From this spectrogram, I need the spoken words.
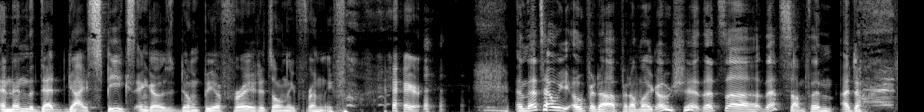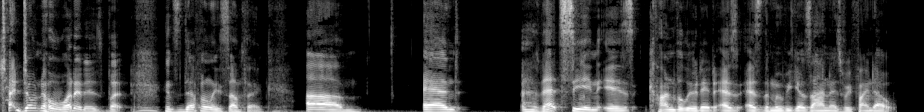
and then the dead guy speaks and goes, "Don't be afraid. It's only friendly fire." And that's how we open up and i'm like oh shit that's uh that's something. I don't i don't know what it is but it's definitely something. Um and uh, that scene is convoluted as as the movie goes on as we find out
